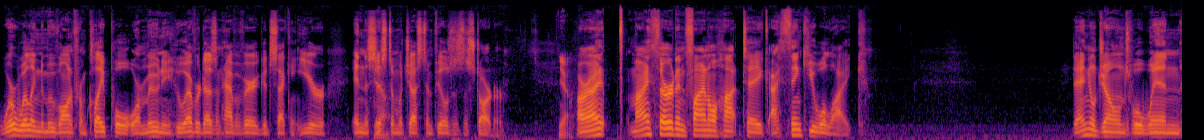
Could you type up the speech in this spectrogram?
we're willing to move on from Claypool or Mooney, whoever doesn't have a very good second year in the Yeah. system with Justin Fields as a starter. Yeah. All right. My third and final hot take, I think you will like. Daniel Jones will win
